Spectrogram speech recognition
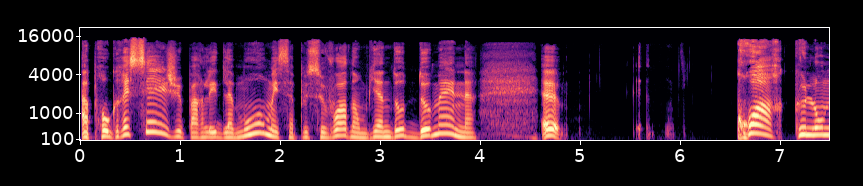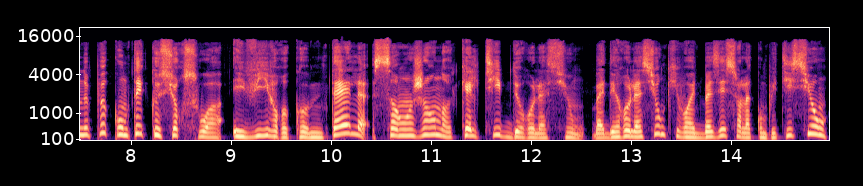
à progresser. Je parlais de l'amour, mais ça peut se voir dans bien d'autres domaines. Euh, Croire que l'on ne peut compter que sur soi et vivre comme tel, ça engendre quel type de relations bah, Des relations qui vont être basées sur la compétition,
